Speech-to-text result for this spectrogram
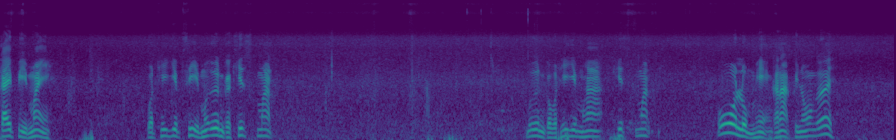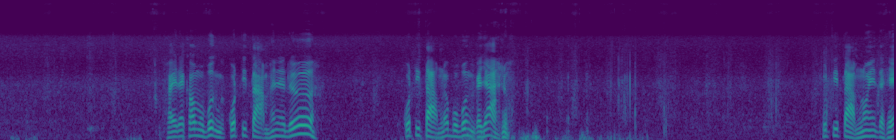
ใกล้ปีใหม่ วันที่ยี่สี่มื้ออื่นกับคริสต์มาสมื้ออื่นกับวันที่ยี่ห้าคริสต์มาสโอ้ลมแห้งขนาดพี่น้องเอ้ยใครได้เข้ามาเบิ้งกกดติดตามให้นะเด้อกดติดตามแล้วบ่เบิ้งก็ย่าดอกกดติดตามน้อยแต่แท้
